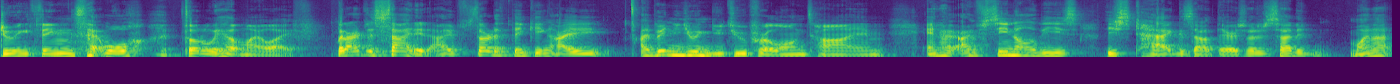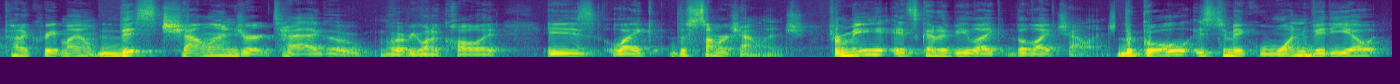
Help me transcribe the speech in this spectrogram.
doing things that will totally help my life. But I've decided, I've started thinking I I've been doing YouTube for a long time and I, have seen all these these tags out there so I decided why not kind of create my own. This challenge or tag or whatever you want to call it is like the summer challenge. For me, it's gonna be like the life challenge. The goal is to make one video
